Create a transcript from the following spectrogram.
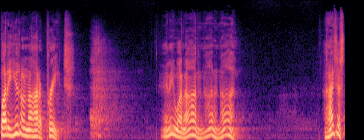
buddy, you don't know how to preach. And he went on and on and on. And I just,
